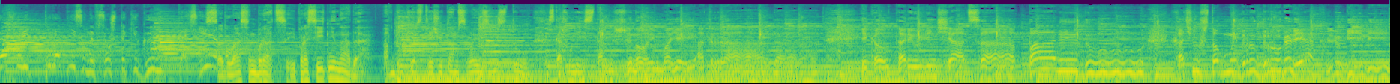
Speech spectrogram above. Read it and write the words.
ясно ведь прописано все ж таки газета. Согласен, братцы, и просить не надо. А вдруг я встречу там свою звезду, скажу ей, стань женой моей отрада. И к алтарю венчаться поведу. Хочу, чтоб мы друг друга век любили,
